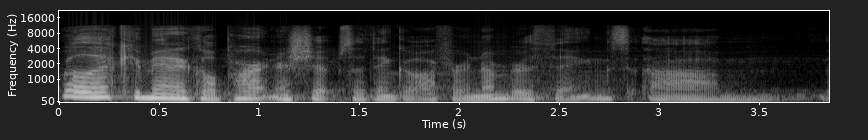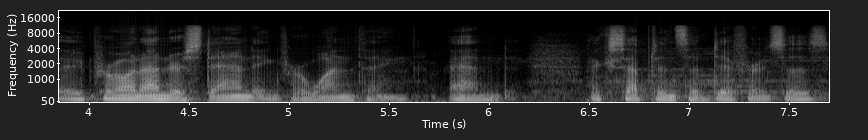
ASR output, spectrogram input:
Well, ecumenical partnerships, I think, offer a number of things. Um, they promote understanding, for one thing, and acceptance of differences.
